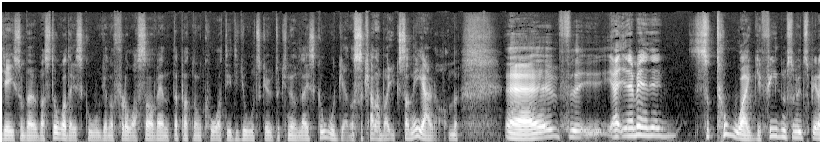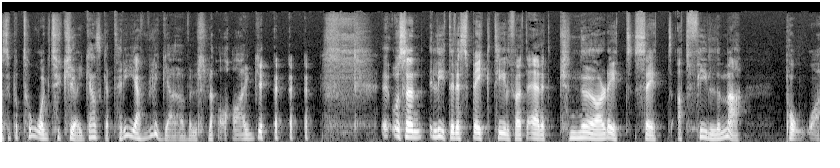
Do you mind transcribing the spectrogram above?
Jason behöver bara stå där i skogen och flåsa och vänta på att någon kåt idiot ska ut och knulla i skogen och så kan han bara yxa ner dem. Eh, för, ja, men, så tåg, film som utspelar sig på tåg tycker jag är ganska trevliga överlag. Och sen lite respekt till för att det är ett knöligt sätt att filma på.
